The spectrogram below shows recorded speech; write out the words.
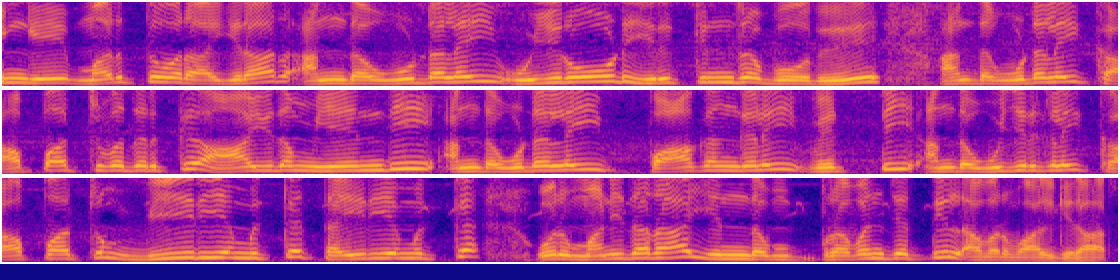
இங்கே மருத்துவராகிறார். அந்த உடலை உயிரோடு இருக்கின்ற போது அந்த உடலை காப்பாற்றுவதற்கு ஆயுதம் ஏந்தி அந்த உடலை பாகங்களை வெட்டி அந்த உயிர்களை காப்பாற்றும் வீரியமிக்க தைரியமிக்க ஒரு மனிதராய் இந்த பிரபஞ்சத்தில் அவர் வாழ்கிறார்.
